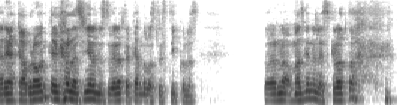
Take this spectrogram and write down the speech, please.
Estaría cabrón que con las uñas me estuviera tocando los testículos. Pero no, más bien el escroto.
